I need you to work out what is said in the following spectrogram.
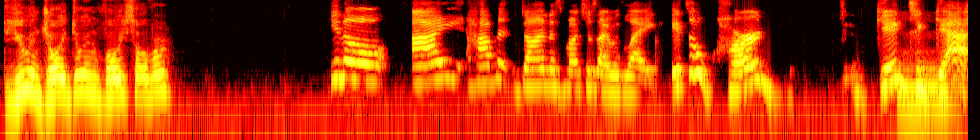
Do you enjoy doing voiceover? You know, I haven't done as much as I would like. It's a hard gig mm-hmm. to get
